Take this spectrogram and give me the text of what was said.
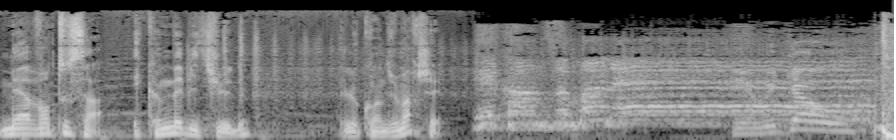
Mais avant tout ça, et comme d'habitude, le coin du marché. Here comes the money. Here we go.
